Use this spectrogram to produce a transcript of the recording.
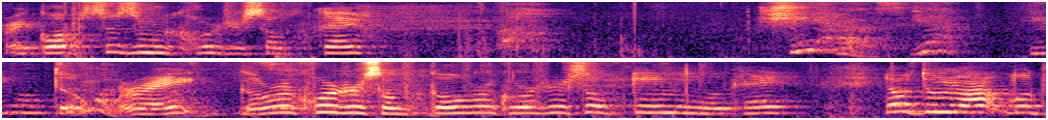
All right, go upstairs and record yourself, okay? She has, yeah. He won't Do, do it. all right, go record yourself. Go record yourself gaming, okay? No, do not look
